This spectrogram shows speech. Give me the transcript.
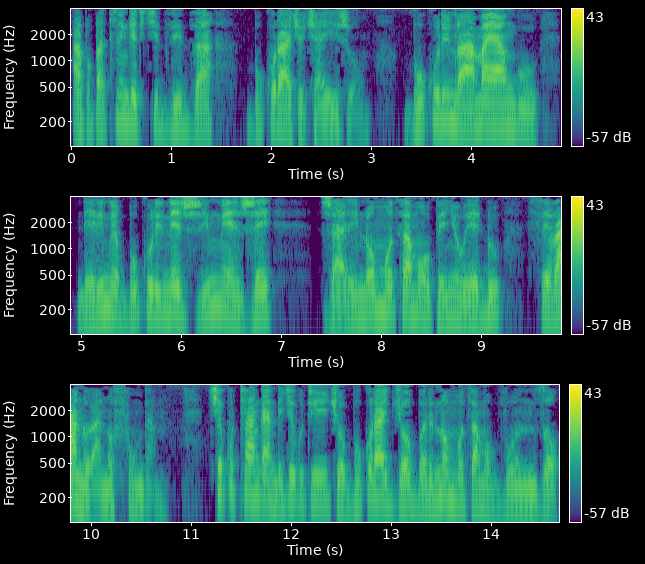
apo patinenge tichidzidza bhuku racho chaizvo. Bhuku rino hama yangu nderimwe bhuku rine zvimwezve zvarinomutsa muupenyu hwedu sevanhu vanofunga. Chekutanga ndechekuti icho bhuku rajobho rinomutsa mubvunzo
